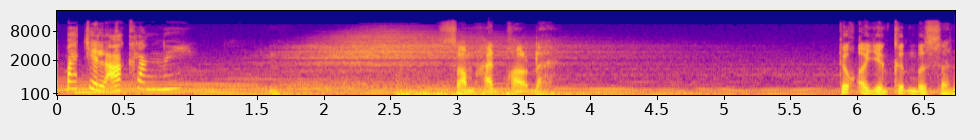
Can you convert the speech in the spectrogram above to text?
ច្បាស់ជាល្អខ្លាំងណាស់សមហេតុផលដែរទុកឲ្យយើងគិតមើលសិន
